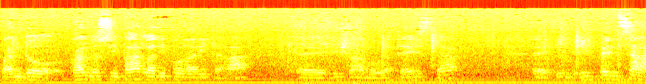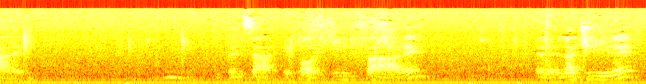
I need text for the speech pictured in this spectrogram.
quando, quando si parla di polarità, eh, diciamo la testa, eh, il, il, pensare, il pensare e poi il fare, eh, l'agire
